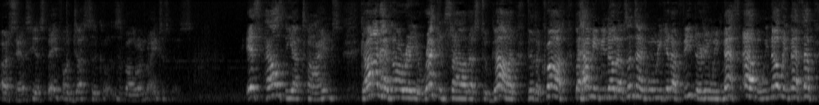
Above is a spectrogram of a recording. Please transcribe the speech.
our sins, he is faithful and just to of all unrighteousness. It's healthy at times. God has already reconciled us to God through the cross. But how many of you know that sometimes when we get our feet dirty and we mess up, and we know we mess up,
